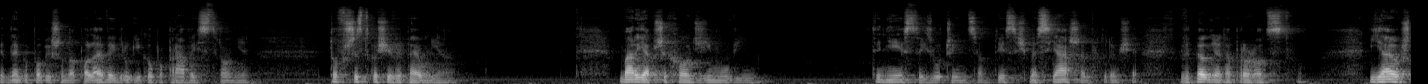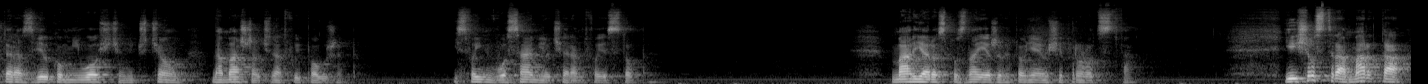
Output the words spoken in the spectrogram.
Jednego powieszono po lewej, drugiego po prawej stronie. To wszystko się wypełnia. Maria przychodzi i mówi: Ty nie jesteś złoczyńcą, ty jesteś Mesjaszem, w którym się wypełnia to proroctwo. I ja już teraz z wielką miłością i czcią namaszczam Cię na Twój pogrzeb i swoimi włosami ocieram Twoje stopy. Maria rozpoznaje, że wypełniają się proroctwa. Jej siostra Marta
